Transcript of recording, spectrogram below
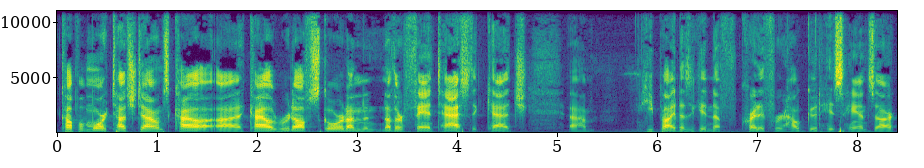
A couple more touchdowns. Kyle, uh, Kyle Rudolph scored on another fantastic catch. Um, he probably doesn't get enough credit for how good his hands are.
